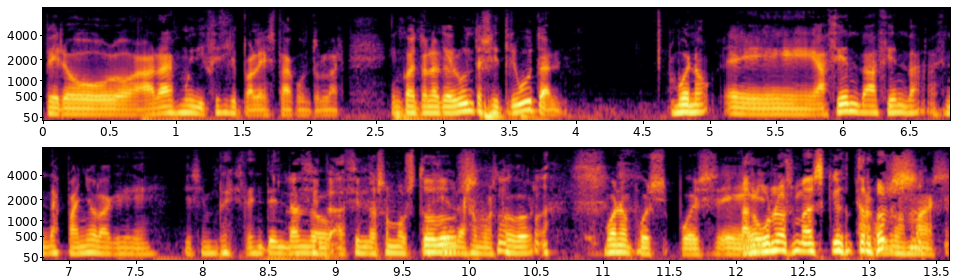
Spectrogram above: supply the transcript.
pero ahora es muy difícil para el Estado controlar. En cuanto a lo que preguntas si tributan, bueno, eh, Hacienda, Hacienda, Hacienda española que, siempre está intentando. Hacienda, somos todos. Hacienda somos todos. bueno, pues, pues. Eh, algunos más que otros. Algunos más.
